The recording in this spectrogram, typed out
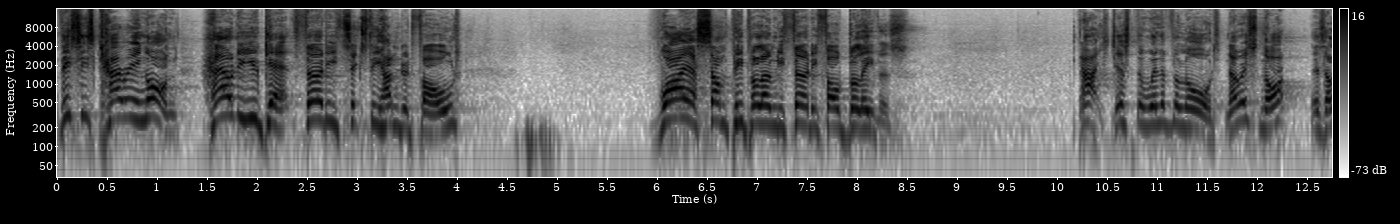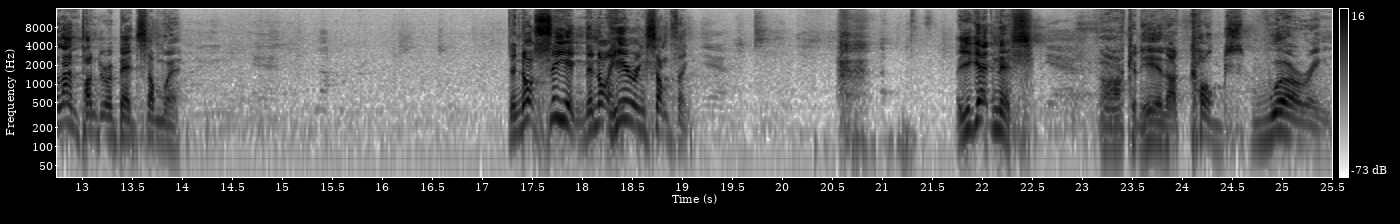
This is carrying on. How do you get 30, 60, 100 fold? Why are some people only 30 fold believers? Ah, it's just the will of the Lord. No, it's not. There's a lamp under a bed somewhere. They're not seeing, they're not hearing something. Are you getting this? Oh, I can hear the cogs whirring.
